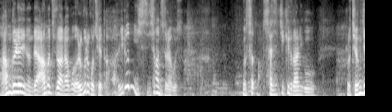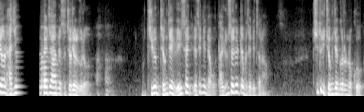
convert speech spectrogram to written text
암 걸려있는데 암은 치료 안 하고 얼굴을 고치겠다. 이런 이상한 짓을 하고 있어. 뭐 사, 사진 찍히러 다니고 그리고 정쟁을 하지 말자 하면서 정쟁을 걸어. 지금 정쟁이 왜, 생, 왜 생겼냐고. 다 윤석열 때문에 생겼잖아. 지들이 정쟁 걸어놓고 어,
